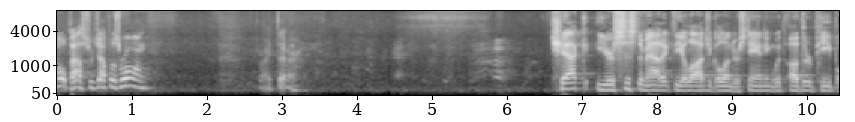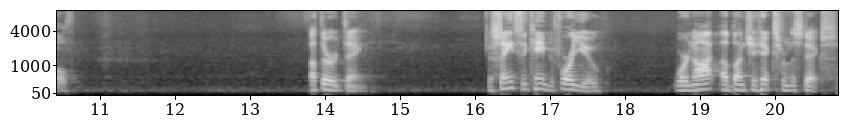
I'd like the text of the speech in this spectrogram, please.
Oh, Pastor Jeff was wrong. Right there. Check your systematic theological understanding with other people. A third thing the saints that came before you were not a bunch of hicks from the sticks.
